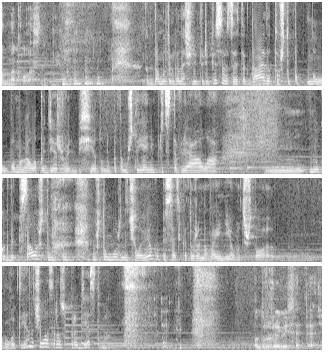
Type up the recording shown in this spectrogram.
однокласники. Когда мы только начали переписываться, и тогда это то, что ну, помогало поддерживать беседу, ну, потому что я не представляла, ну, когда писала, что, ну, что можно человеку писать, который на войне, вот что. Вот я начала сразу про детство. Подружились опять.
